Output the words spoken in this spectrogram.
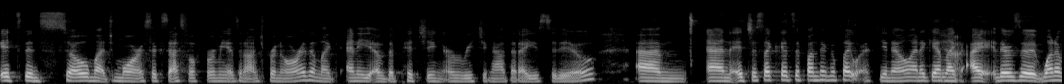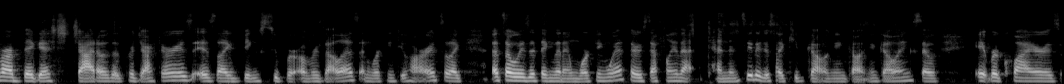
it's been so much more successful for me as an entrepreneur than like any of the pitching or reaching out that I used to do. Um, and it's just like, it's a fun thing to play with, you know? And again, like I, there's a, one of our biggest shadows as projectors is like being super overzealous and working too hard. So like, that's always a thing that I'm working with. There's definitely that tendency to just like keep going and going and going. So it requires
